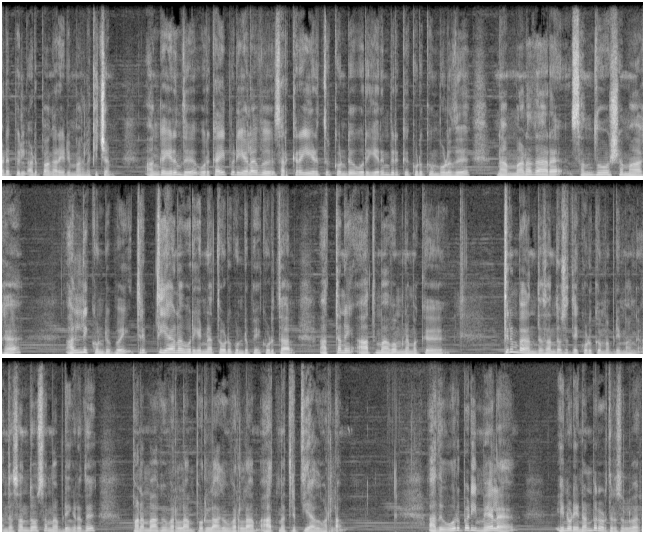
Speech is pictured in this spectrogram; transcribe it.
அடுப்பில் அடுப்பாங்கரை அடிப்பாங்களே கிச்சன். அங்கே இருந்து ஒரு கைப்பிடி அளவு சர்க்கரையை எடுத்துக்கொண்டு ஒரு எறும்பிற்கு கொடுக்கும் பொழுது நாம் மனதார சந்தோஷமாக அள்ளி கொண்டு போய் திருப்தியான ஒரு எண்ணத்தோடு கொண்டு போய் கொடுத்தால் அத்தனை ஆத்மாவும் நமக்கு திரும்ப அந்த சந்தோஷத்தை கொடுக்கும் அப்படிம்பாங்க. அந்த சந்தோஷம் அப்படிங்கிறது பணமாகவும் வரலாம் பொருளாகவும் வரலாம் ஆத்ம திருப்தியாகவும் வரலாம். அது ஒருபடி மேலே என்னுடைய நண்பர் ஒருத்தர் சொல்வார்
